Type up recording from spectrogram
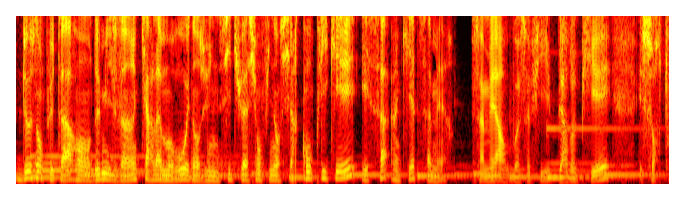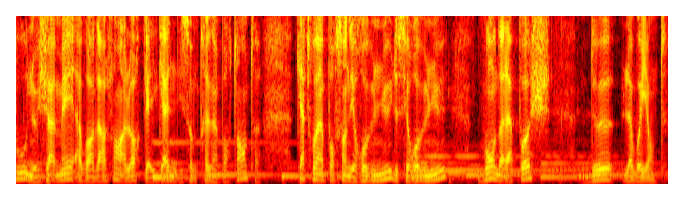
Deux ans plus tard, en 2020, Carla Moreau est dans une situation financière compliquée et ça inquiète sa mère. Sa mère voit sa fille perdre pied et surtout ne jamais avoir d'argent alors qu'elle gagne des sommes très importantes. 80% des revenus, de ses revenus, vont dans la poche de la voyante,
